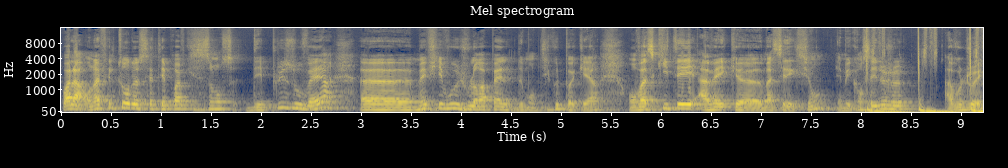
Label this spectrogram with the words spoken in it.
Voilà, on a fait le tour de cette épreuve qui s'annonce des plus ouverts. Euh, méfiez-vous, je vous le rappelle, de mon petit coup de poker. On va se quitter avec ma sélection et mes conseils de jeu. À vous de jouer.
